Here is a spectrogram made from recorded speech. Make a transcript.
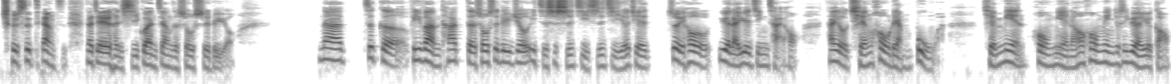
就是这样子，大家也很习惯这样的收视率哦。那这个 Vivan 它的收视率就一直是十几十几，而且最后越来越精彩哦。它有前后两部嘛，前面后面，然后后面就是越来越高。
